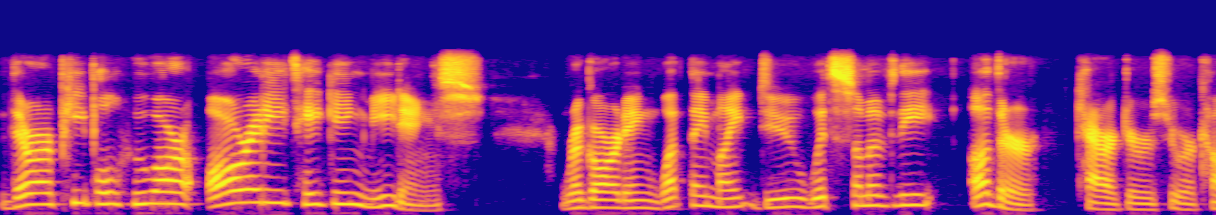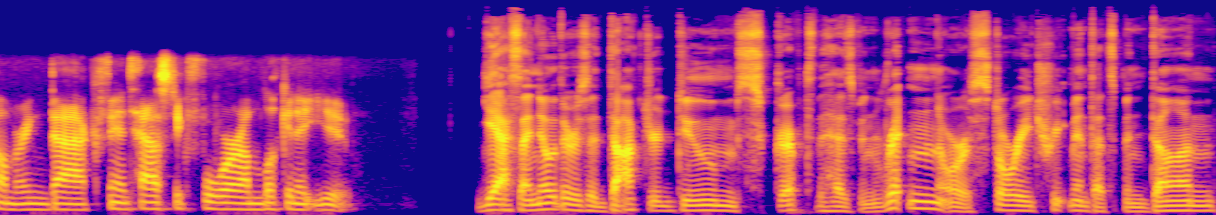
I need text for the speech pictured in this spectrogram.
there are people who are already taking meetings regarding what they might do with some of the other characters who are coming back. Fantastic Four, I'm looking at you. Yes, I know there's a Doctor Doom script that has been written or a story treatment that's been done.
